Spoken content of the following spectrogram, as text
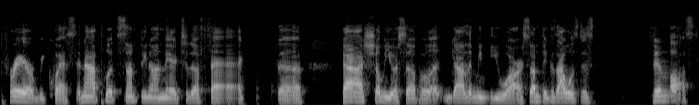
prayer requests?" And I put something on there to the effect of, "God, show me yourself," or uh, "God, let me know you are," something because I was just feeling lost.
